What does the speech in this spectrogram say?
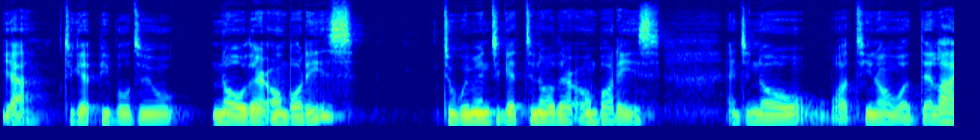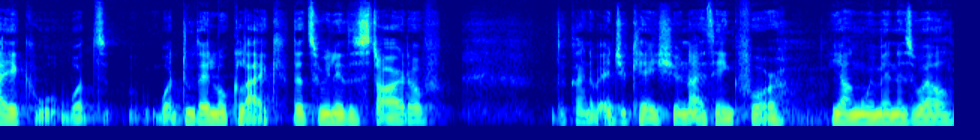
yeah to get people to know their own bodies to women to get to know their own bodies and to know what you know what they like what what do they look like that's really the start of the kind of education I think for young women as well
